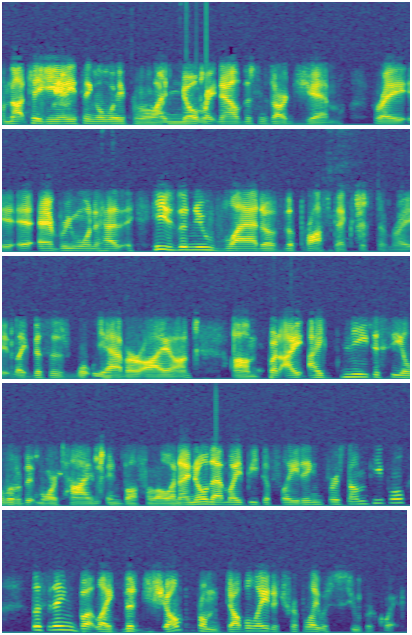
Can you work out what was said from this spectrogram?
I'm not taking anything away from him. I know right now this is our gem, right? It, it, everyone has. He's the new Vlad of the prospect system, right? Like this is what we have our eye on. Um, but I, I need to see a little bit more time in Buffalo, and I know that might be deflating for some people listening, but like the jump from Double A to Triple A was super quick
